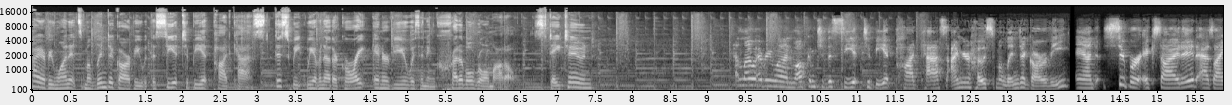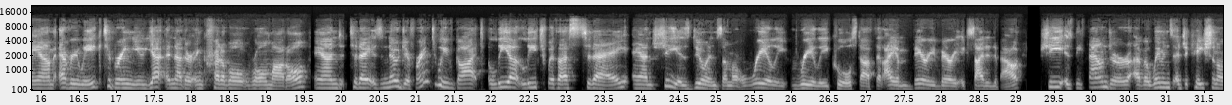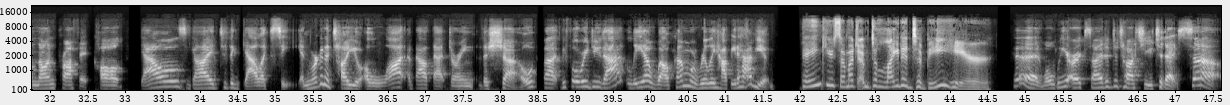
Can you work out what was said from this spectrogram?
Hi, everyone. It's Melinda Garvey with the See It to Be It podcast. This week, we have another great interview with an incredible role model. Stay tuned. Hello, everyone. Welcome to the See It to Be It podcast. I'm your host, Melinda Garvey, and super excited as I am every week to bring you yet another incredible role model. And today is no different. We've got Leah Leach with us today, and she is doing some really, really cool stuff that I am very, very excited about. She is the founder of a women's educational nonprofit called Gal's Guide to the Galaxy. And we're going to tell you a lot about that during the show. But before we do that, Leah, welcome. We're really happy to have you. Thank you so much. I'm delighted to be here. Good. Well, we are excited to talk to you today. So,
